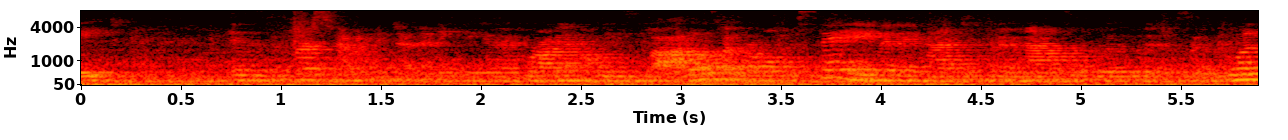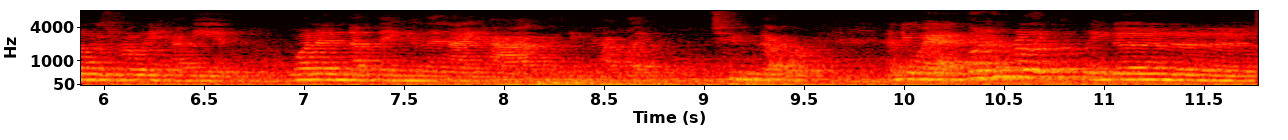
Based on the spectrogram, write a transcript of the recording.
weight. And it was the first time I had done anything, and I brought in all these bottles that were all the same, and they had different amounts of liquid, it was like, one was really heavy, and one had nothing, and then I had, I think, had like two that were, anyway, I learned really quickly, no, no, no, no, no.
